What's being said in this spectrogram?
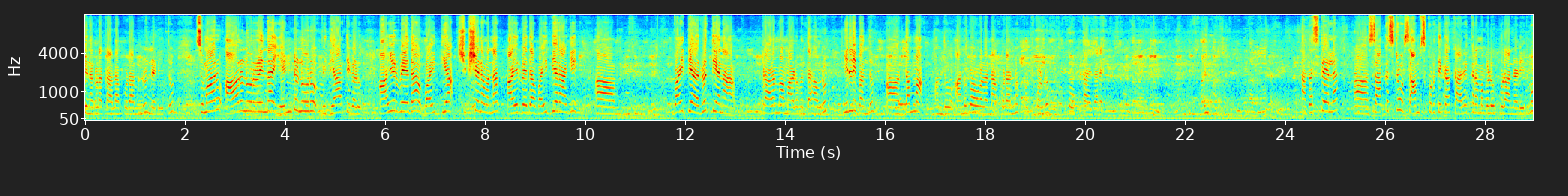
ದಿನಗಳ ಕಾಲ ಕೂಡ ನಡೆಯಿತು. ಸುಮಾರು ಆರು ನೂರರಿಂದ ಎಂಟು ನೂರು ವಿದ್ಯಾರ್ಥಿಗಳು ಆಯುರ್ವೇದ ವೈದ್ಯ ಶಿಕ್ಷಣವನ್ನು, ಆಯುರ್ವೇದ ವೈದ್ಯರಾಗಿ ವೈದ್ಯ ವೃತ್ತಿಯನ್ನು ಪ್ರಾರಂಭ ಮಾಡುವಂತಹವರು ಇಲ್ಲಿ ಬಂದು ತಮ್ಮ ಒಂದು ಅನುಭವಗಳನ್ನು ಕೂಡ ಹೊತ್ಕೊಂಡು ಹೋಗ್ತಾ ಇದ್ದಾರೆ. ಅದಷ್ಟೇ ಅಲ್ಲ ಸಾಕಷ್ಟು ಸಾಂಸ್ಕೃತಿಕ ಕಾರ್ಯಕ್ರಮಗಳು ಕೂಡ ನಡೆದವು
